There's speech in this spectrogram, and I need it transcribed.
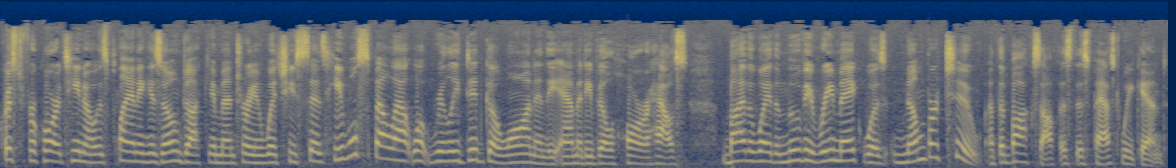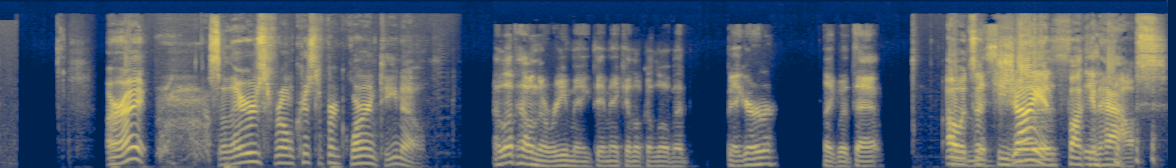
Christopher Quaratino is planning his own documentary in which he says he will spell out what really did go on in the Amityville horror house. By the way, the movie remake was number two at the box office this past weekend. All right. So there's from Christopher Quaratino. I love how in the remake they make it look a little bit bigger, like with that. Oh, it's a giant was. fucking house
